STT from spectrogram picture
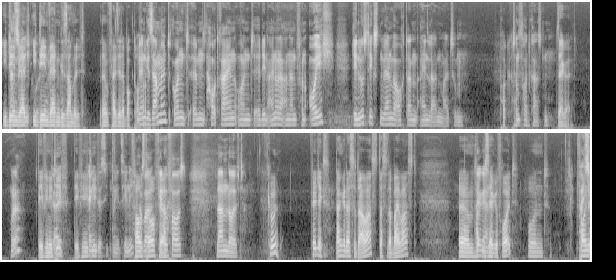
Ideen werden, cool. Ideen werden gesammelt, ne, falls ihr da Bock drauf werden habt. gesammelt und ähm, haut rein und äh, den einen oder anderen von euch, den lustigsten werden wir auch dann einladen mal zum, Podcast. zum Podcasten. Sehr geil. Oder? Definitiv, Peng, definitiv. das sieht man jetzt hier nicht. Faust aber drauf, Ghetto ja. Faust. Laden läuft. Cool. Felix, danke, dass du da warst, dass du dabei warst. Ähm, hat Sehr mich gerne. sehr gefreut und Weißt Freunde,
